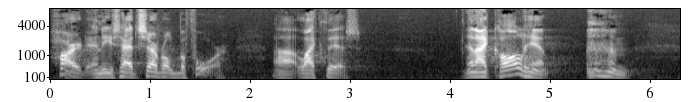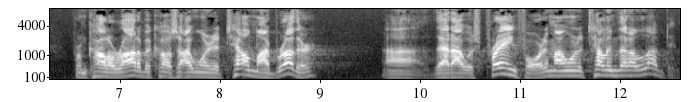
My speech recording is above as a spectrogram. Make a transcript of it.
heart, and he's had several before uh, like this. And I called him from Colorado because I wanted to tell my brother uh, that I was praying for him. I wanted to tell him that I loved him.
